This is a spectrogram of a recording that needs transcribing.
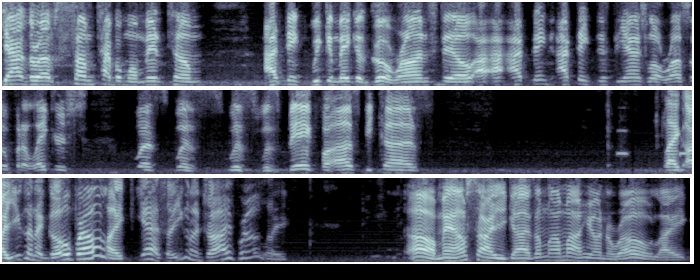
gather up some type of momentum, I think we can make a good run still. I, I, I think I think this D'Angelo Russell for the Lakers was was was was big for us because like are you gonna go bro? Like yes. Are you gonna drive bro? Like oh man i'm sorry you guys. I'm, I'm out here on the road. Like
